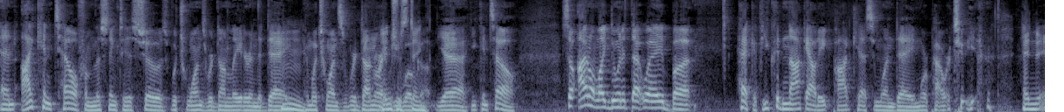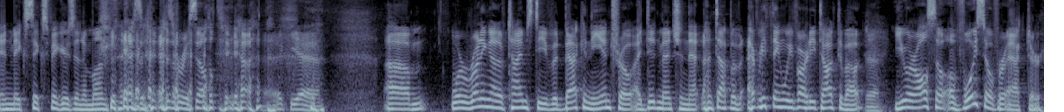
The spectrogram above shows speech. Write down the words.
and I can tell from listening to his shows which ones were done later in the day hmm. and which ones were done right when you woke up. Yeah, you can tell. So I don't like doing it that way, but heck, if you could knock out eight podcasts in one day, more power to you. And, and make six figures in a month as, a, as a result. Yeah. heck yeah. Um, we're running out of time, Steve, but back in the intro, I did mention that on top of everything we've already talked about, Yeah. you are also a voiceover actor.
